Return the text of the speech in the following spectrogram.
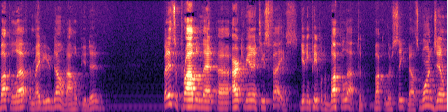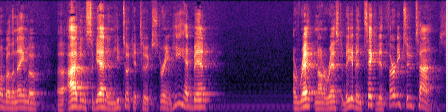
buckle up, or maybe you don't. I hope you do. But it's a problem that uh, our communities face, getting people to buckle up, to buckle their seatbelts. One gentleman by the name of uh, Ivan Sagedin, he took it to extreme. He had been arrested, not arrested, but he had been ticketed 32 times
